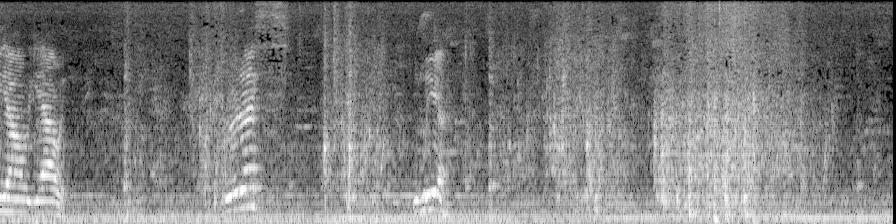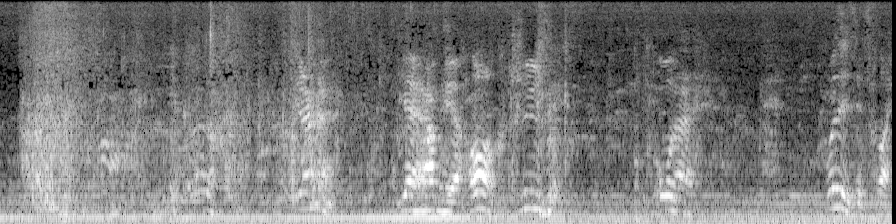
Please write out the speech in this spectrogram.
Yowie, yowie, yowie. Brutus, you here? Yeah, yeah, I'm here. Oh, Jesus. All that. What is this place?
